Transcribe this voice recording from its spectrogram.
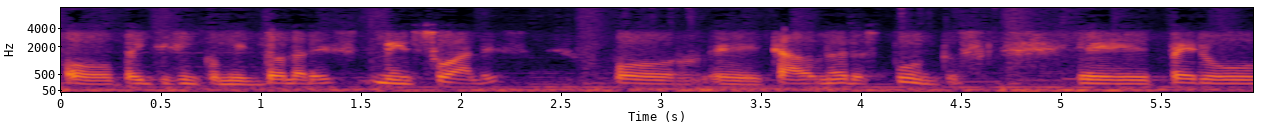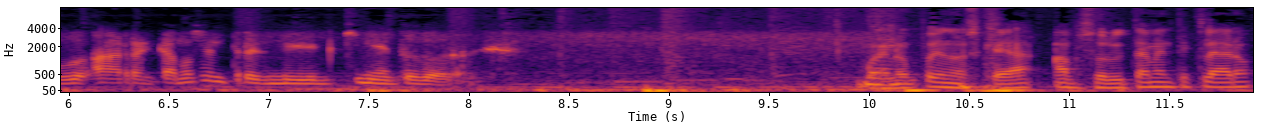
o 25.000 dólares mensuales por eh, cada uno de los puntos, Eh, pero arrancamos en 3.500 dólares. Bueno, pues nos queda absolutamente claro.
